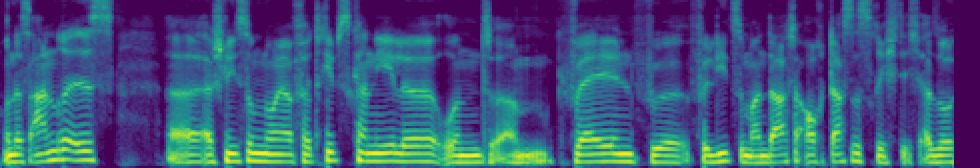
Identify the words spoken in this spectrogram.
Und das andere ist äh, Erschließung neuer Vertriebskanäle und ähm, Quellen für, für Leads und Mandate. Auch das ist richtig. Also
